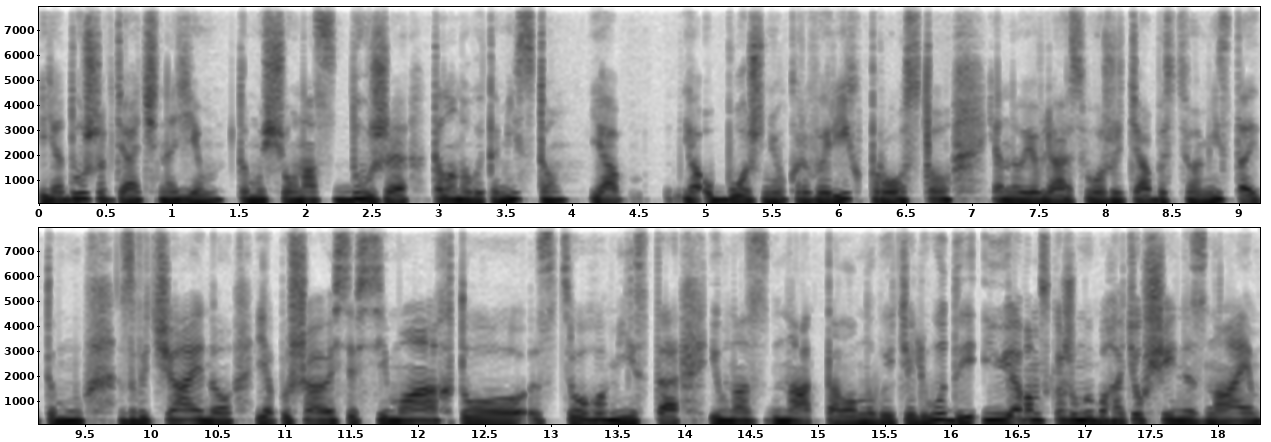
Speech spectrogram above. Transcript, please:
І я дуже вдячна їм, тому що у нас дуже талановите місто. Я я обожнюю Кривий Ріг просто. Я не уявляю свого життя без цього міста. І тому, звичайно, я пишаюся всіма, хто з цього міста. І у нас надталановиті люди. І я вам скажу, ми багатьох ще й не знаємо.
